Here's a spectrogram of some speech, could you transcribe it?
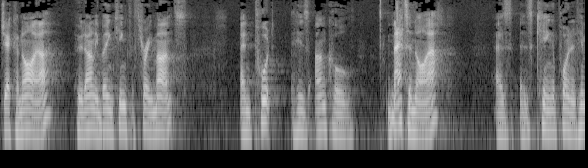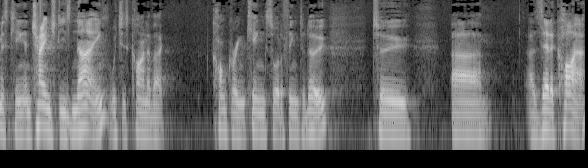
Jeconiah, who'd only been king for three months, and put his uncle Mattaniah as, as king, appointed him as king, and changed his name, which is kind of a conquering king sort of thing to do, to uh, Zedekiah.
